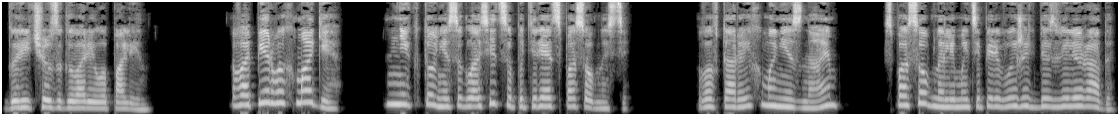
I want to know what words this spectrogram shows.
горячо заговорила Полин. «Во-первых, магия. Никто не согласится потерять способности. Во-вторых, мы не знаем, способны ли мы теперь выжить без Велерады.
